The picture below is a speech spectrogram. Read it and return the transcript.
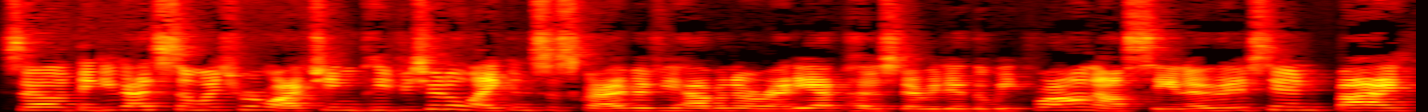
So thank you guys so much for watching. Please be sure to like and subscribe if you haven't already. I post every day of the week for all, and I'll see you very soon. Bye.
